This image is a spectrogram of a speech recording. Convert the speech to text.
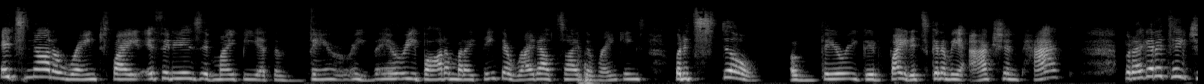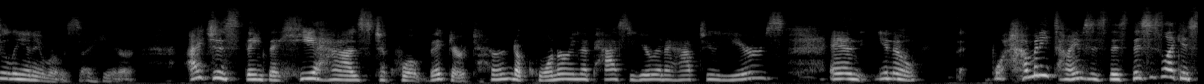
It's not a ranked fight. If it is, it might be at the very, very bottom, but I think they're right outside the rankings. But it's still a very good fight. It's going to be action packed, but I got to take Julian Erosa here. I just think that he has, to quote Victor, turned a corner in the past year and a half, two years. And, you know, how many times is this? This is like his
